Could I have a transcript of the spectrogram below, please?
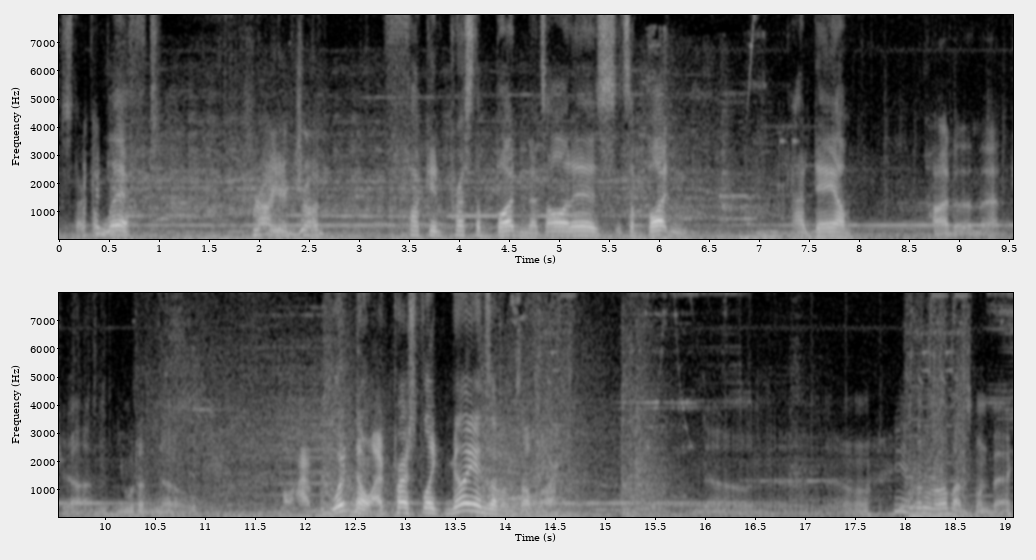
Start Fucking- the lift. Ryan John. Fucking press the button. That's all it is. It's a button. God damn. Harder than that, John. You wouldn't know. Oh, I would know. I've pressed like millions of them so far. No, no. Hey, little robot's going back.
